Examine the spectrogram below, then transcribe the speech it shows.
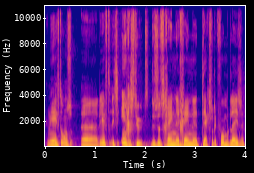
En die heeft ons eh, die heeft iets ingestuurd. Dus dat is geen, geen eh, tekst wat ik voor moet lezen.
